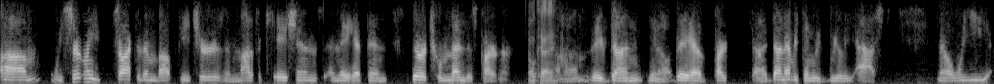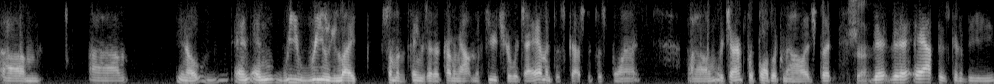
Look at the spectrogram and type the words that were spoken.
Um, we certainly talked to them about features and modifications, and they have been they're a tremendous partner. Okay. Um, they've done you know they have part, uh, done everything we've really asked. You know we um, um, you know and and we really like some of the things that are coming out in the future, which I haven't discussed at this point, um, which aren't for public knowledge, but Sure. the the app is going to be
